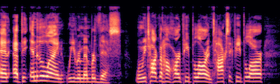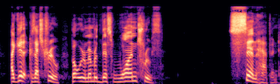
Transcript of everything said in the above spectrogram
And at the end of the line, we remember this. When we talk about how hard people are and toxic people are, I get it because that's true. But we remember this one truth sin happened.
